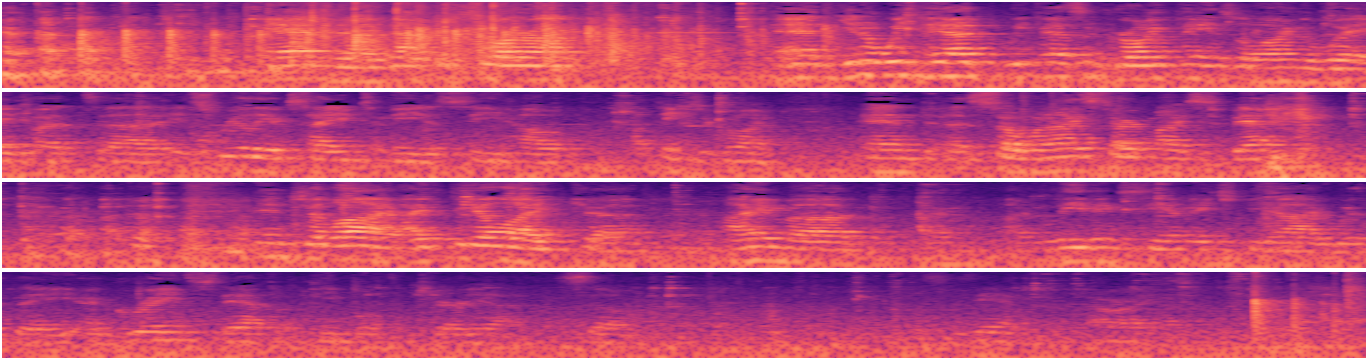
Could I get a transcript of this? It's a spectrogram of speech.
and uh, Dr. Sora. And you know we've had we've had some growing pains along the way, but uh, it's really exciting to me to see how, how things are going. And uh, so when I start my sabbatical in July, I feel like uh, I'm, uh, I'm I'm leaving CMHVI with a, a great staff of people to carry on. So This is end. all right.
